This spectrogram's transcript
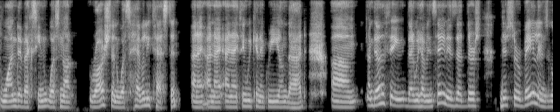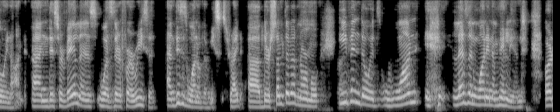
one, the vaccine was not rushed and was heavily tested. And I and I and I think we can agree on that. Um, and the other thing that we have been saying is that there's there's surveillance going on, and the surveillance was there for a reason and this is one of the reasons right uh, there's something abnormal right. even though it's one less than one in a million or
